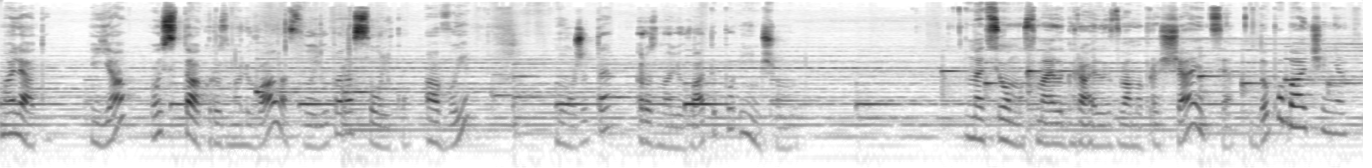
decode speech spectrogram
Малята, я ось так розмалювала свою парасольку, а ви можете розмалювати по-іншому. На цьому смайлик Грайлик з вами прощається. До побачення!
